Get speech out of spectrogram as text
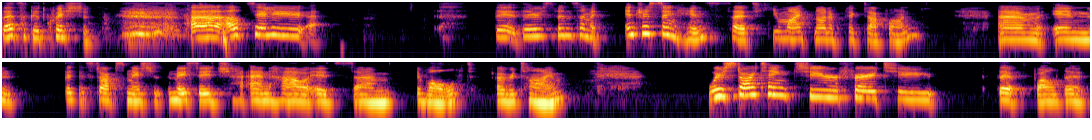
That's a good question. Uh, I'll tell you, uh, there, there's been some interesting hints that you might not have picked up on um, in Bitstock's mes- message and how it's um, evolved over time. We're starting to refer to the well the,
